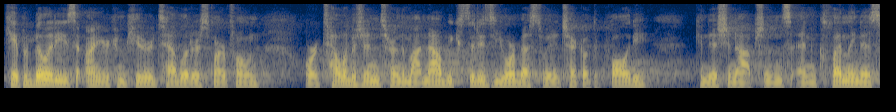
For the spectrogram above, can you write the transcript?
capabilities on your computer, tablet, or smartphone, or television, turn them on now because it is your best way to check out the quality, condition options, and cleanliness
